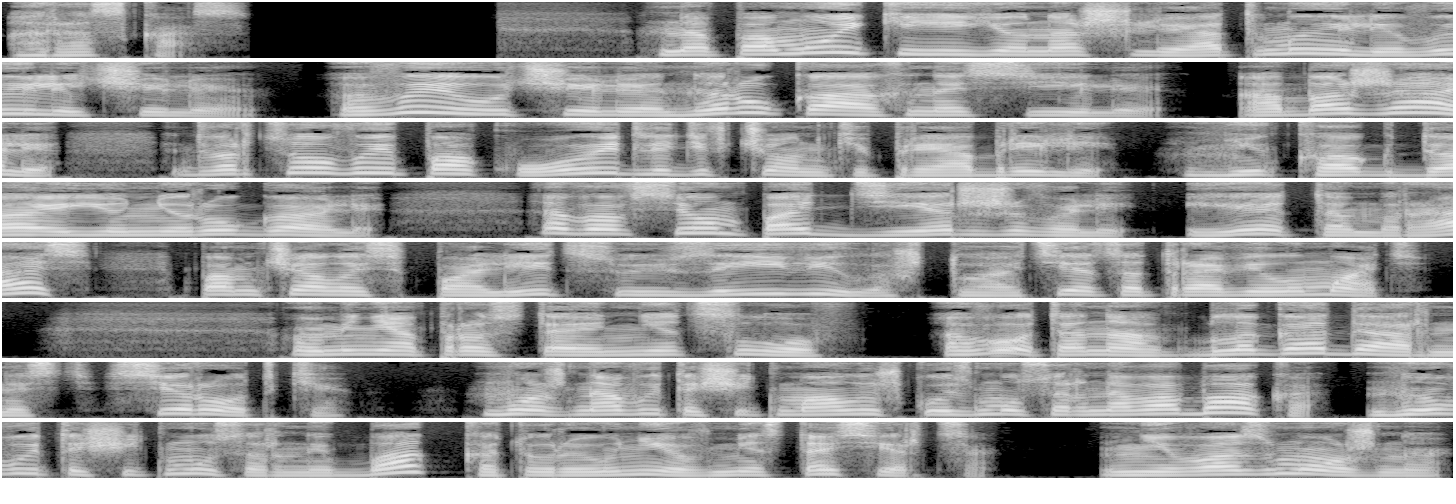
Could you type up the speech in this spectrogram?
рассказ. На помойке ее нашли, отмыли, вылечили. Выучили, на руках носили, обожали, дворцовые покои для девчонки приобрели. Никогда ее не ругали, а во всем поддерживали. И эта мразь помчалась в полицию и заявила, что отец отравил мать. У меня просто нет слов. Вот она, благодарность сиротке. Можно вытащить малышку из мусорного бака, но вытащить мусорный бак, который у нее вместо сердца, невозможно.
